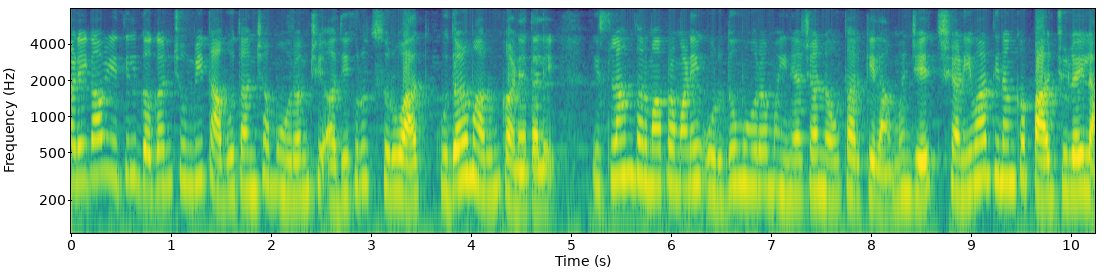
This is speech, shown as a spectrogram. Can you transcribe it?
कडेगाव येथील गगनचुंबी ताबुतांच्या मोहरमची अधिकृत सुरुवात कुदळ मारून करण्यात आले. इस्लाम धर्माप्रमाणे उर्दू मोहरम महिन्याच्या नऊ तारखेला म्हणजेच शनिवार दिनांक पाच जुलैला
